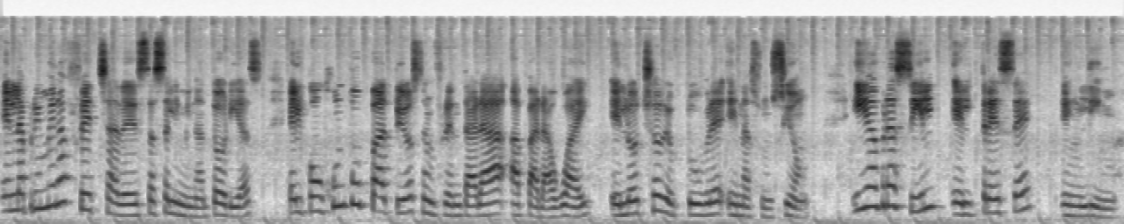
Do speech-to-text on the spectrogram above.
En la primera fecha de estas eliminatorias, el conjunto patrio se enfrentará a Paraguay el 8 de octubre en Asunción y a Brasil el 13 en Lima.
